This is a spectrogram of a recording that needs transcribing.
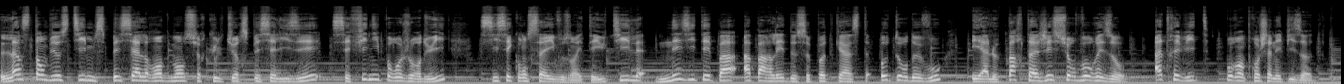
L'instant Biosteam spécial rendement sur culture spécialisée, c'est fini pour aujourd'hui. Si ces conseils vous ont été utiles, n'hésitez pas à parler de ce podcast autour de vous et à le partager sur vos réseaux. À très vite pour un prochain épisode.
